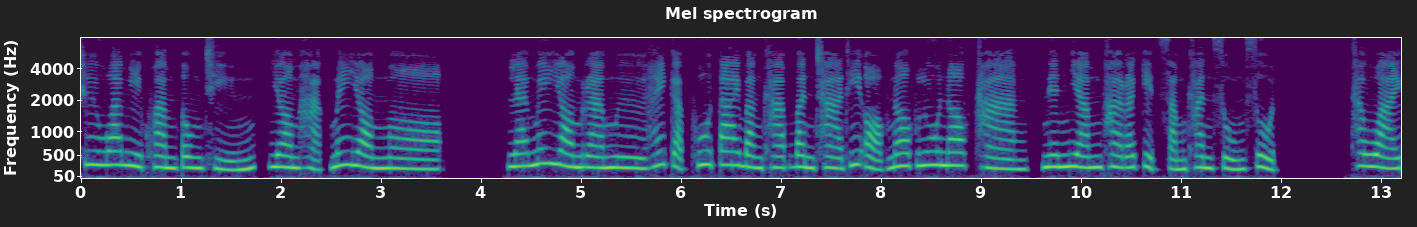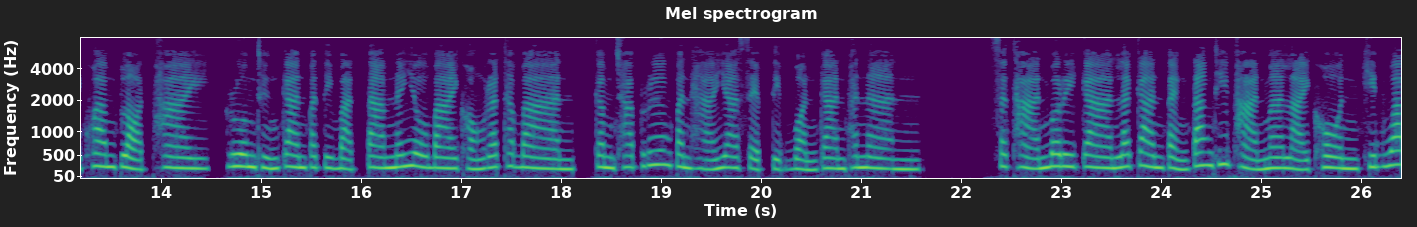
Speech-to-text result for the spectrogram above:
ชื่อว่ามีความตรงฉิน ยอมหักไม่ยอมงอ และไม่ยอมรามือให้กับผู้ใต้บังคับบัญชาที่ออกนอกลู่นอกทาง เน้นย้ำภารกิจสำคัญสูงสุด ถวายความปลอดภัย รวมถึงการปฏิบัติตามนโยบายของรัฐบาล กำชับเรื่องปัญหายาเสพติดบ่อนการพนัน สถานบริการและการแต่งตั้งที่ผ่านมาหลายคน คิดว่า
